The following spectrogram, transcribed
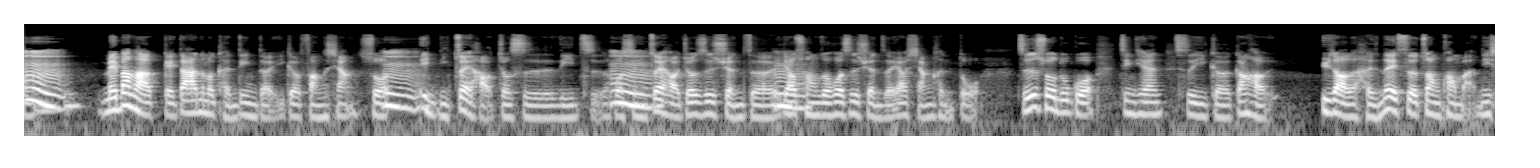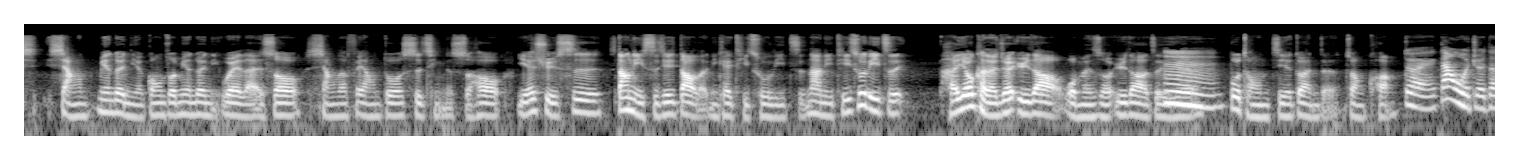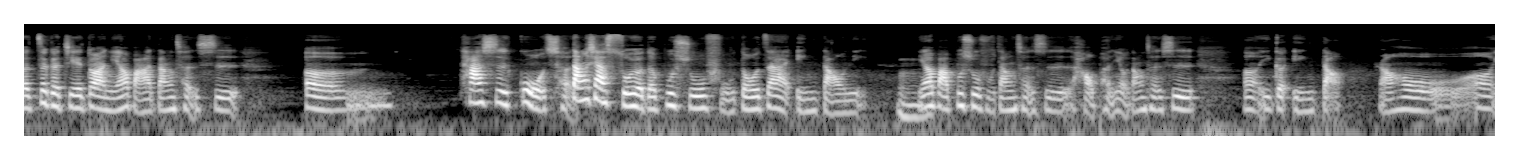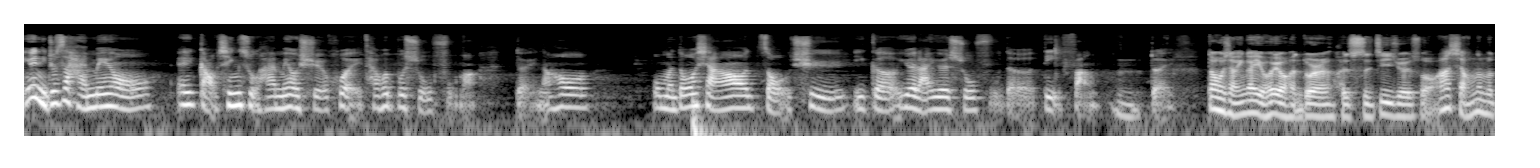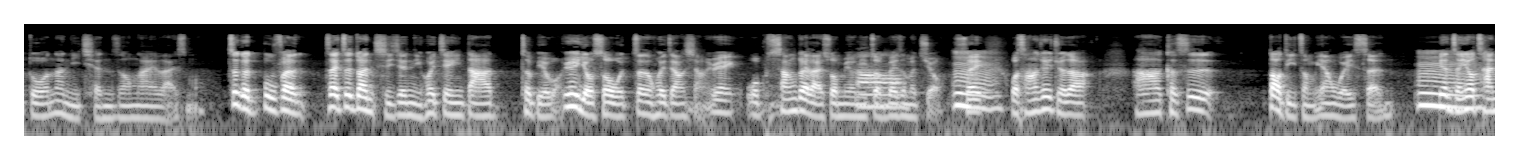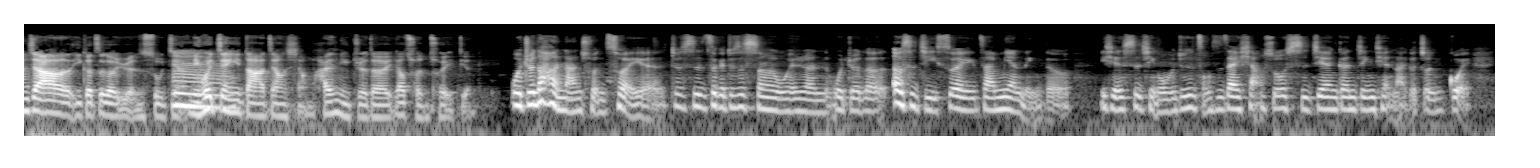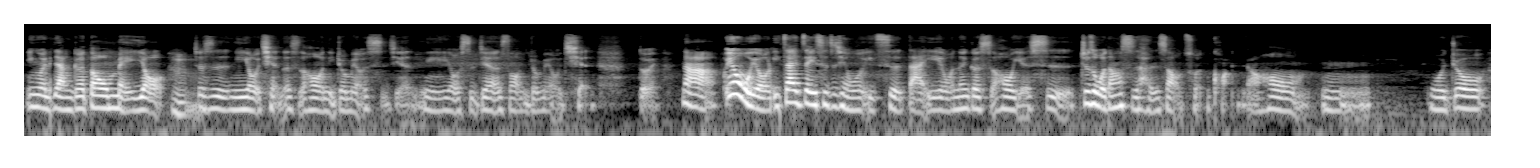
没办法给大家那么肯定的一个方向，说，哎，你最好就是离职，或是你最好就是选择要创作，或是选择要想很多。只是说，如果今天是一个刚好遇到了很类似的状况吧，你想面对你的工作，面对你未来的时候，想了非常多事情的时候，也许是当你时机到了，你可以提出离职。那你提出离职。很有可能就会遇到我们所遇到这些不同阶段的状况。对，但我觉得这个阶段你要把它当成是，嗯，它是过程，当下所有的不舒服都在引导你。嗯，你要把不舒服当成是好朋友，当成是呃一个引导。然后呃，因为你就是还没有哎搞清楚，还没有学会，才会不舒服嘛。对，然后。我们都想要走去一个越来越舒服的地方，嗯，对。但我想应该也会有很多人很实际，就是说啊，想那么多，那你钱从哪里来？什么？这个部分在这段期间，你会建议大家特别往，因为有时候我真的会这样想，因为我相对来说没有你准备这么久，所以我常常就会觉得啊，可是到底怎么样为生？嗯，变成又参加了一个这个元素，这样你会建议大家这样想吗？还是你觉得要纯粹一点？我觉得很难纯粹耶，就是这个就是生而为人，我觉得二十几岁在面临的一些事情，我们就是总是在想说时间跟金钱哪个珍贵，因为两个都没有，嗯，就是你有钱的时候你就没有时间，你有时间的时候你就没有钱，对。那因为我有在这一次之前我有一次待业，我那个时候也是，就是我当时很少存款，然后嗯，我就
